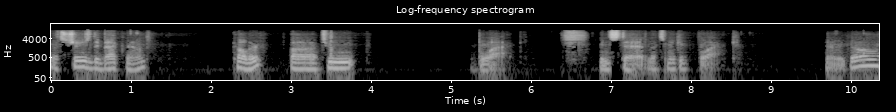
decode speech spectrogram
Let's change the background color uh to black instead. Let's make it black. There we go.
